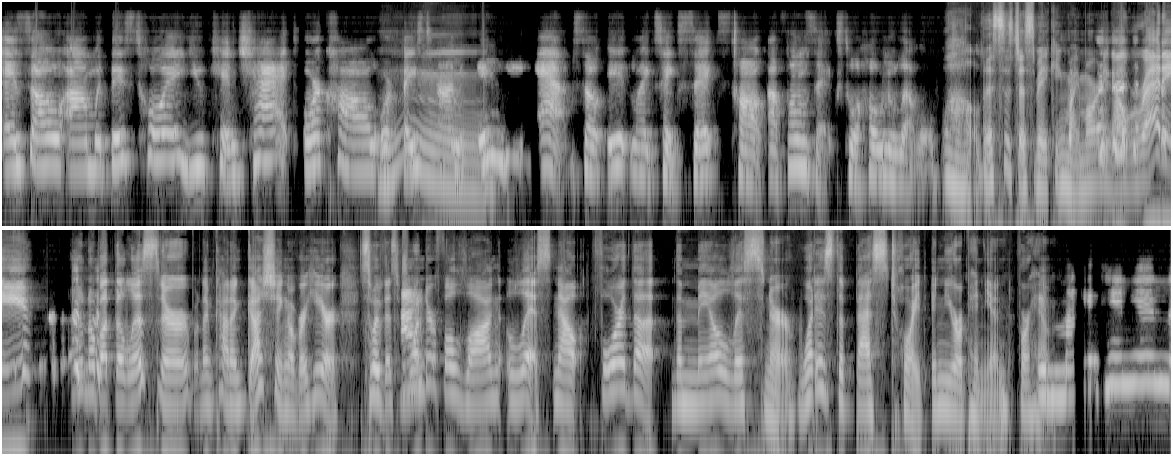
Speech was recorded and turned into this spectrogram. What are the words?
And so um, with this toy, you can chat or call or Mm. FaceTime in the app. So it like takes sex talk, uh, phone sex to a whole new level. Well, this is just making my morning already. I don't know about the listener, but I'm kind of gushing over here. So we have this I- wonderful long list. Now, for the the male listener, what is the best toy in your opinion for him? In my opinion,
